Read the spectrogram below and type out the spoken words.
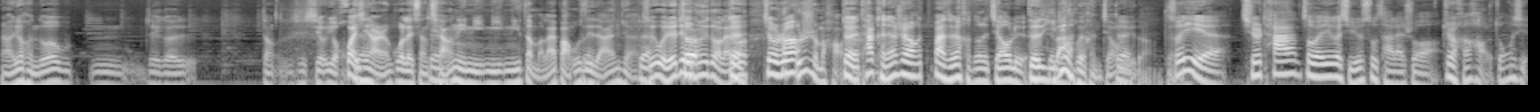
然后有很多嗯，这个等有有坏心眼人过来想抢你，你你你怎么来保护自己的安全？所以我觉得这个东西对我来说，，就是说不，是什么好事，对他肯定是要伴随很多的焦虑，对对一定会很焦虑的。对所以，其实它作为一个喜剧素材来说，这是很好的东西，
